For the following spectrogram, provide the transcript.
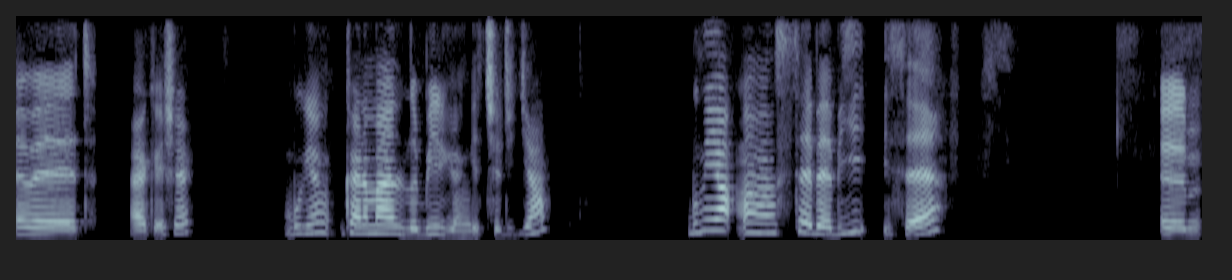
Evet arkadaşlar. Bugün karamelle bir gün geçireceğim. Bunu yapmamın sebebi ise em,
